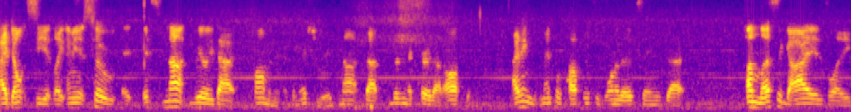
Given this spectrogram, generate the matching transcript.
I don't see it like I mean it's so it, it's not really that prominent of an issue. It's not that it doesn't occur that often. I think mental toughness is one of those things that unless a guy is like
